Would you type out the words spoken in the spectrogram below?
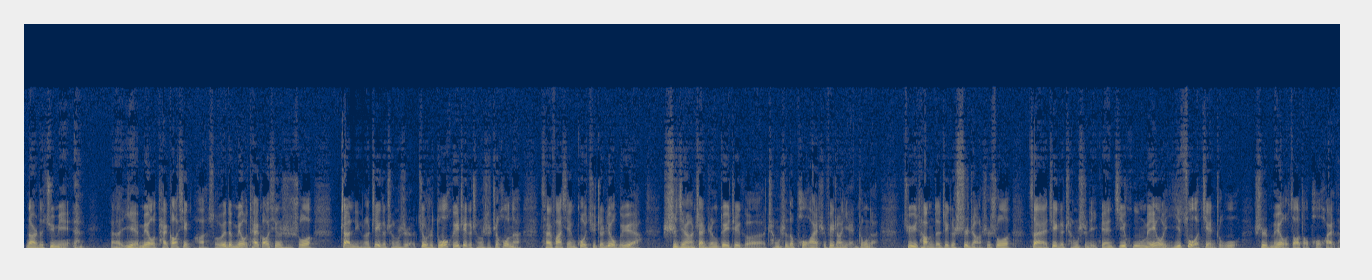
那儿的居民，呃，也没有太高兴啊。所谓的没有太高兴是说。占领了这个城市，就是夺回这个城市之后呢，才发现过去这六个月啊，实际上战争对这个城市的破坏是非常严重的。据他们的这个市长是说，在这个城市里边几乎没有一座建筑物是没有遭到破坏的，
